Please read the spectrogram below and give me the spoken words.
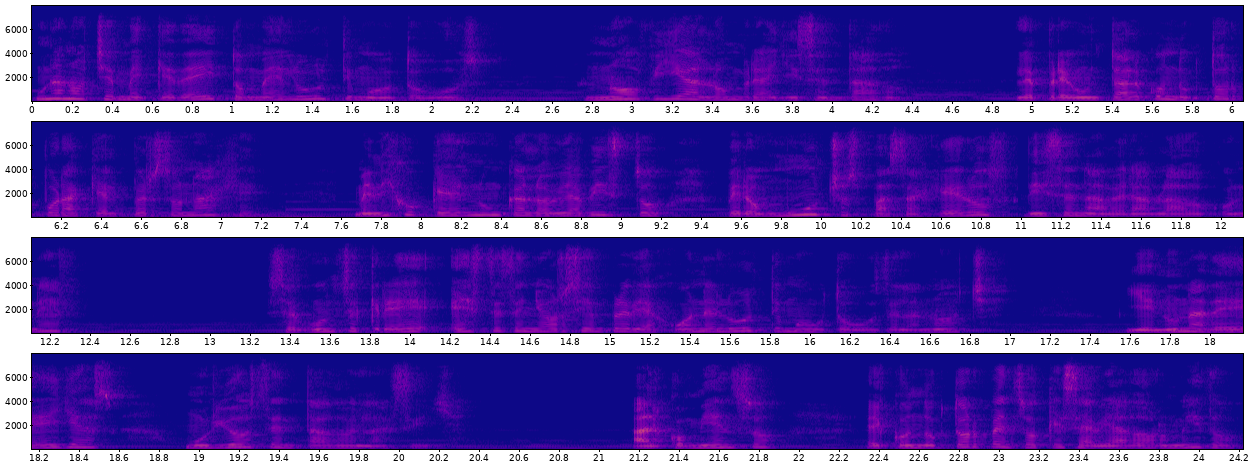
Una noche me quedé y tomé el último autobús. No vi al hombre allí sentado. Le pregunté al conductor por aquel personaje. Me dijo que él nunca lo había visto, pero muchos pasajeros dicen haber hablado con él. Según se cree, este señor siempre viajó en el último autobús de la noche, y en una de ellas murió sentado en la silla. Al comienzo, el conductor pensó que se había dormido.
